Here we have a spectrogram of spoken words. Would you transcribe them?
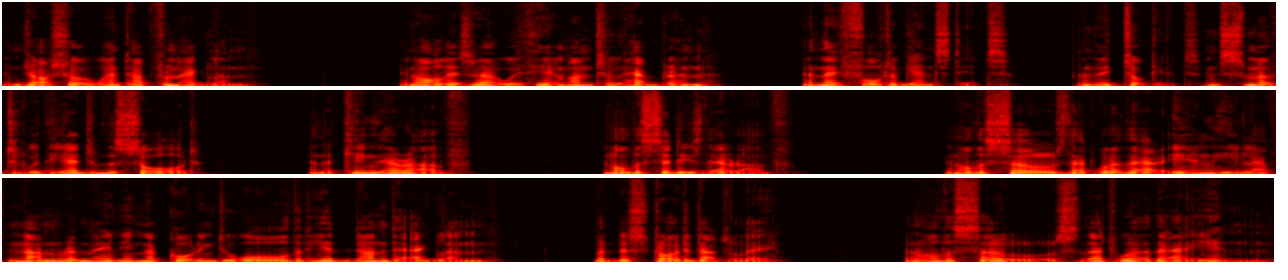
And Joshua went up from Eglon, and all Israel with him unto Hebron, and they fought against it. And they took it, and smote it with the edge of the sword, and the king thereof, and all the cities thereof. And all the souls that were therein he left none remaining, according to all that he had done to Eglon but destroyed it utterly, and all the souls that were therein.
